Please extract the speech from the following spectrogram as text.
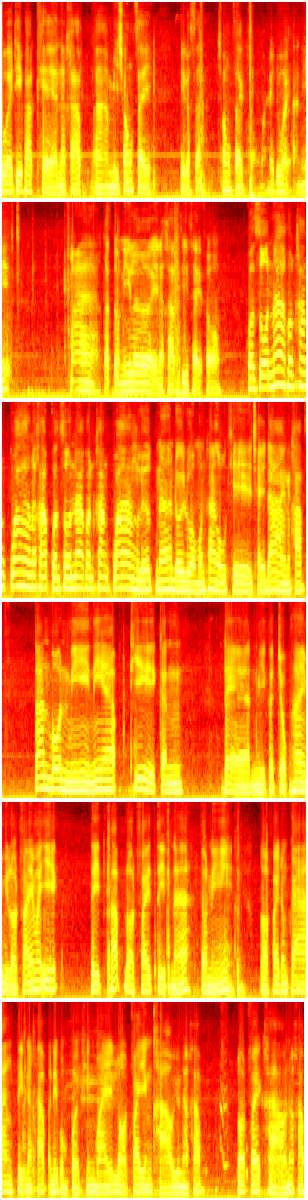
ด้วยที่พักแขนนะครับ อ่ามีช่องใส่ เอกสารช่องใส่ของมาให้ด้วย อันนี้ มากับตัวนี้เลยนะครับ ที่ใส่สองคอนโซลหน้าค่อนข้างกว้างนะครับคอนโซลหน้าค่อนข้างกว้างลึกนะ โดยรวมค่อนข้างโอเคใช้ได้นะครับ ด้านบนมีเนี่ยครับที่กันแดดมีกระจกให้มีหลอดไฟมาอีก ติดครับ หลอดไฟติดนะ ตัวนี้หลอดไฟตรงกลางติดนะครับ อันนี้ผมเปิดทิ้งไว้ หลอดไฟยังขาวอยู่นะครับ หลอดไฟขาวนะครับ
